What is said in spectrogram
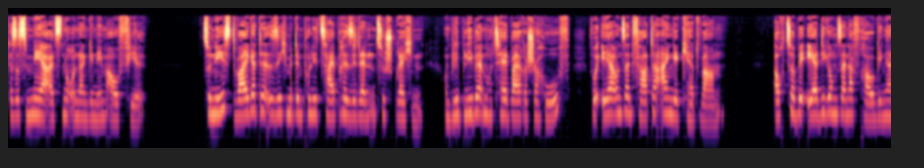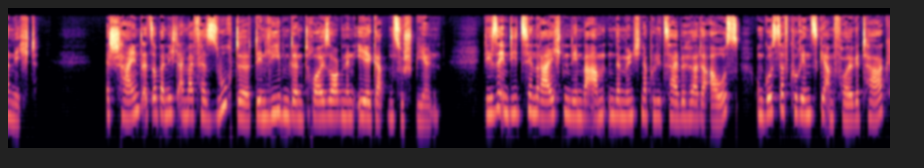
dass es mehr als nur unangenehm auffiel. Zunächst weigerte er sich mit dem Polizeipräsidenten zu sprechen und blieb lieber im Hotel Bayerischer Hof, wo er und sein Vater eingekehrt waren. Auch zur Beerdigung seiner Frau ging er nicht. Es scheint, als ob er nicht einmal versuchte, den liebenden, treusorgenden Ehegatten zu spielen. Diese Indizien reichten den Beamten der Münchner Polizeibehörde aus, um Gustav Korinski am Folgetag,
